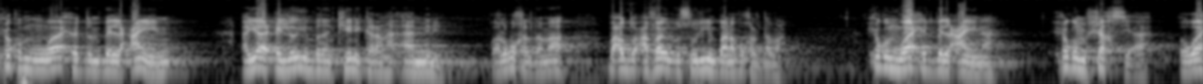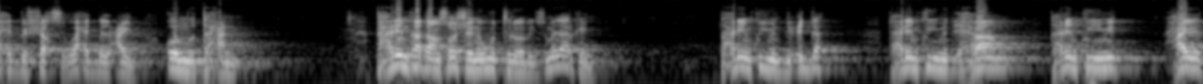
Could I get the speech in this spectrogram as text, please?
Xukmun waaxidun bilcayn ayaa cilooyin badan keeni karaan ha aaminin. Waa lagu khaldamaa bacd ducafaa اlusuuliyiin baana ku khaldama. Xukm waaxid bilcayn ah. Xukm shaksi ah. Oo waaxid bishasi waaxid bilcayn oo mutaxan. Taxriimka hadda aan soo sheegnay wuu tiroobay. Sumada arkayn? Taxriim ku yimid bicidda. Taxriim ku yimid ixraam. Taxriim ku yimid xayd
